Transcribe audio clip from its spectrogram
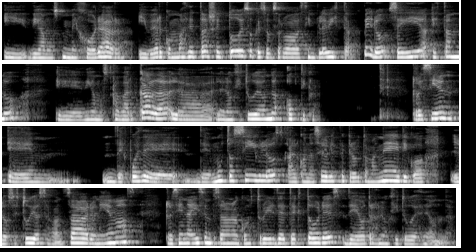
y, digamos, mejorar y ver con más detalle todo eso que se observaba a simple vista, pero seguía estando, eh, digamos, abarcada la, la, longitud de onda óptica. Recién em, después de, muchos siglos, al conocer el espectro electromagnético, los estudios avanzaron y demás, recién ahí se empezaron a construir detectores de otras longitudes de onda.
